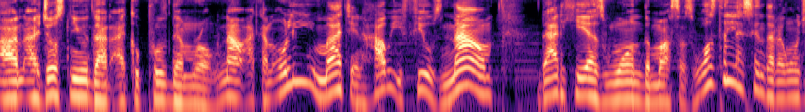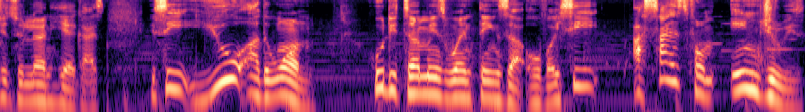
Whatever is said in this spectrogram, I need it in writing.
and I just knew that I could prove them wrong. Now I can only imagine how he feels now that he has won the Masters. What's the lesson that I want you to learn here, guys? You see, you are the one who determines when things are over. You see, aside from injuries,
